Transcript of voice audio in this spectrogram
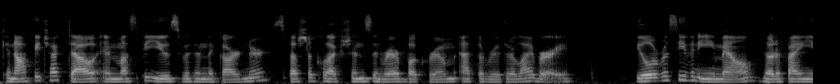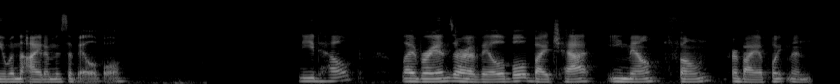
cannot be checked out and must be used within the Gardner Special Collections and Rare Book Room at the Reuther Library. You will receive an email notifying you when the item is available. Need help? Librarians are available by chat, email, phone, or by appointment.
